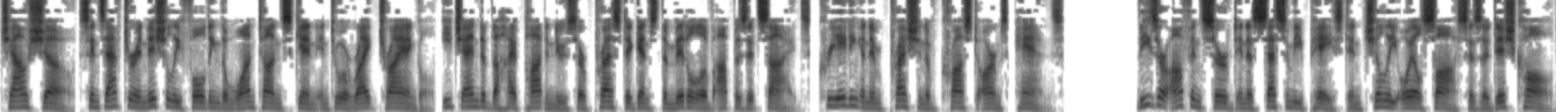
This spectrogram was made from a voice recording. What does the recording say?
chow shou since after initially folding the wonton skin into a right triangle, each end of the hypotenuse are pressed against the middle of opposite sides, creating an impression of crossed arms, hands. These are often served in a sesame paste and chili oil sauce as a dish called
